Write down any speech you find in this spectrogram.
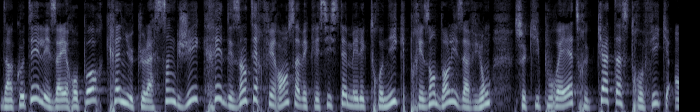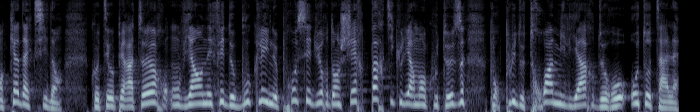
D'un côté, les aéroports craignent que la 5G crée des interférences avec les systèmes électroniques présents dans les avions, ce qui pourrait être catastrophique en cas d'accident. Côté opérateur, on vient en effet de boucler une procédure d'enchère particulièrement coûteuse pour plus de 3 milliards d'euros au total.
